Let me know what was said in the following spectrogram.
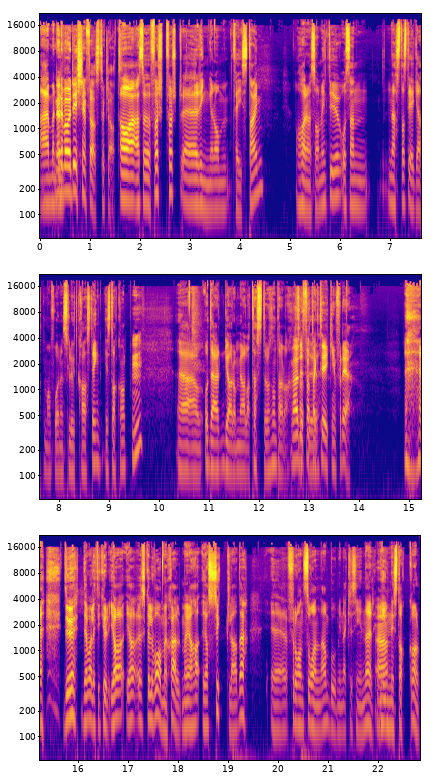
Nej men Nej, det var audition först såklart. Ja, alltså först, först eh, ringer de Facetime och har en sån intervju och sen nästa steg är att man får en slutcasting i Stockholm. Mm. Eh, och där gör de ju alla tester och sånt där då. Vad hade du för att taktik inför det? du, det var lite kul. Jag, jag skulle vara mig själv men jag, jag cyklade eh, från Solna, bor mina kusiner, Ja. in i Stockholm.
